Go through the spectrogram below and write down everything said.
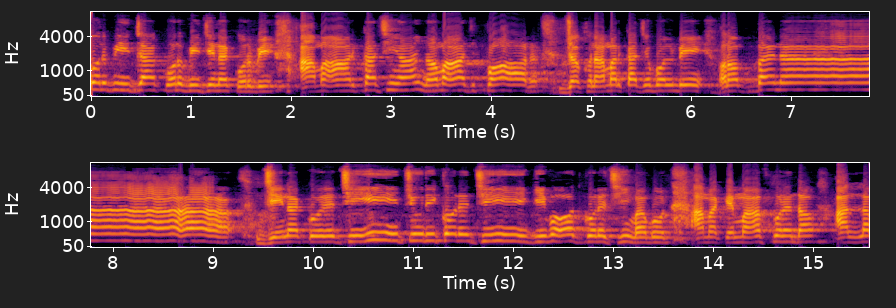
করবি, যা করবি, জেনা করবি, আমার কাছে আয় নামাজ পড়। যখন আমার কাছে বলবি, রব্বানা করেছি, চুরি করেছি, গিবত করেছি মাবুদ আমাকে মাফ করে দাও। আল্লাহ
